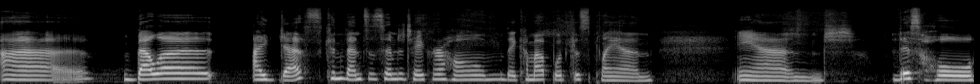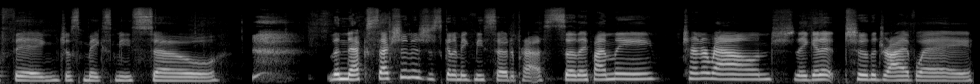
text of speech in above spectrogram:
uh Bella I guess convinces him to take her home. They come up with this plan and this whole thing just makes me so the next section is just gonna make me so depressed. So they finally turn around, they get it to the driveway,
